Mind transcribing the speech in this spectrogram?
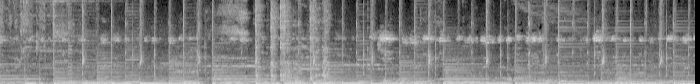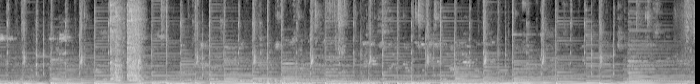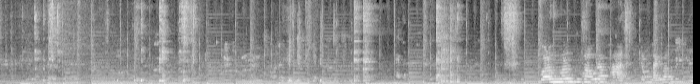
গরম গরম ধোঁয়া ওরা ভাত কেমন লাগে ভালো দেখতে?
